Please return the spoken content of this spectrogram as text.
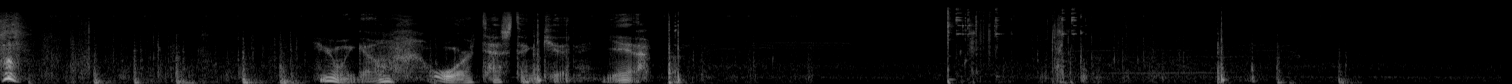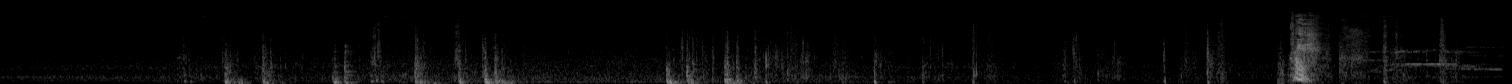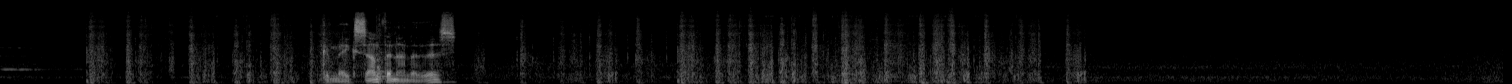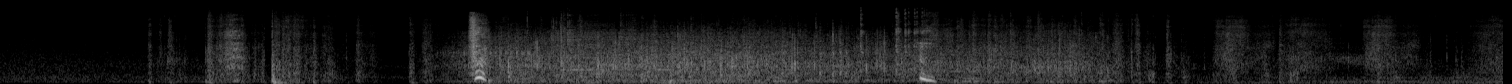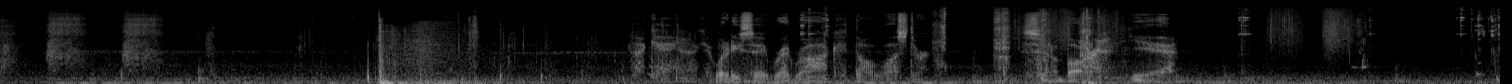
Here we go. Ore testing kit. Yeah. make something out of this. Okay, say? Red rock, dull luster. Cinnabar. Yeah.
